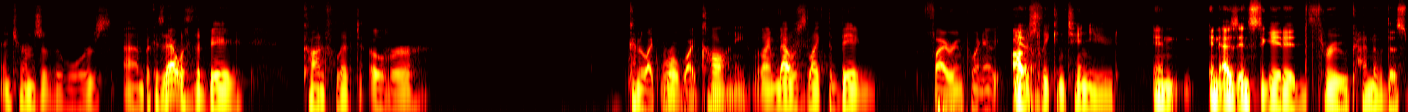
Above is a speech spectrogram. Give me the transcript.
in terms of the wars, um, because that was the big conflict over kind of like worldwide colony. Like that was like the big firing point. It obviously continued. and and as instigated through kind of this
